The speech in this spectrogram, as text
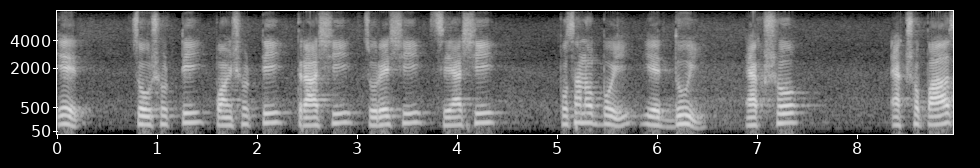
এর চৌষট্টি, পঁয়ষট্টি, তিরাশি, চুরাশি, ছিয়াশি, পঁচানব্বই এর দুই, একশো একশো পাঁচ,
